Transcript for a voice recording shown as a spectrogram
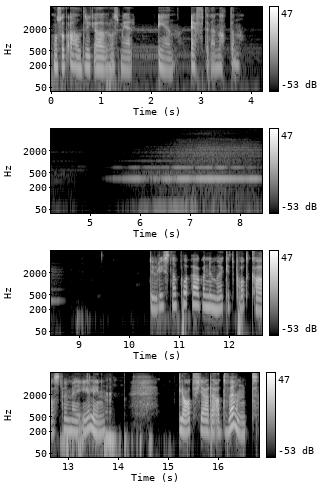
Hon sov aldrig över hos mer igen efter den natten. Du lyssnar på Ögon i mörkret podcast med mig Elin. Glad fjärde advent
